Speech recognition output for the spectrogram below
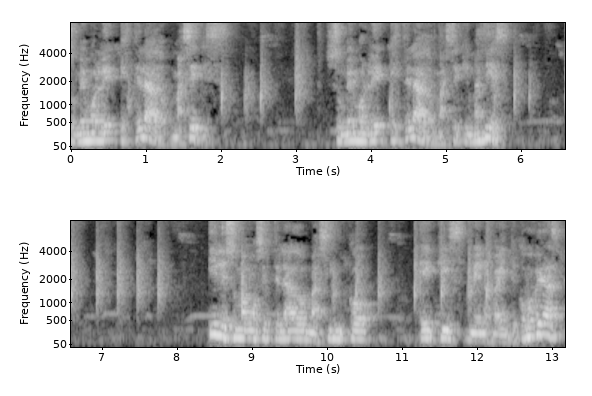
Sumémosle este lado, más x. Sumémosle este lado, más x más 10. Y le sumamos este lado, más 5x menos 20. Como verás,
